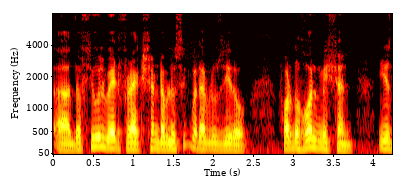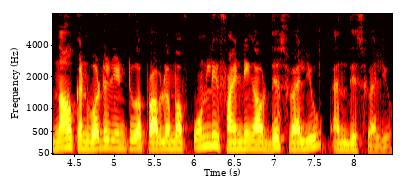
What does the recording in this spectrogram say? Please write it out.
uh, the fuel weight fraction W 6 by W 0 for the whole mission is now converted into a problem of only finding out this value and this value.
